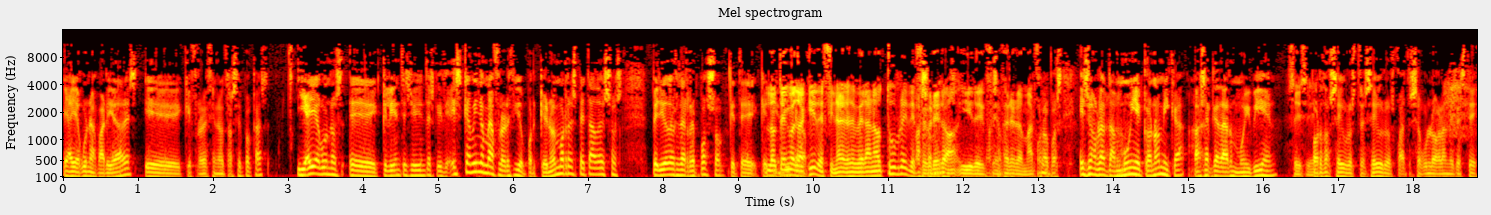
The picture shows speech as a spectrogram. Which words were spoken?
Hay algunas variedades eh, que florecen en otras épocas. Y hay algunos eh, clientes y oyentes que dicen, es que a mí no me ha florecido porque no hemos respetado esos periodos de reposo que te... que Lo te tengo yo indican". aquí de finales de verano a octubre y de Más febrero y de Más febrero a marzo. Bueno, pues es una planta muy económica, vas a quedar muy bien Sí, sí. por dos euros, tres euros, cuatro, según lo grande que esté.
